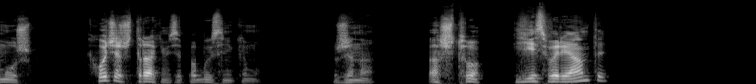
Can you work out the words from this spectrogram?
Муж. Хочешь, трахнемся по-быстренькому? Жена. А что, есть варианты?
